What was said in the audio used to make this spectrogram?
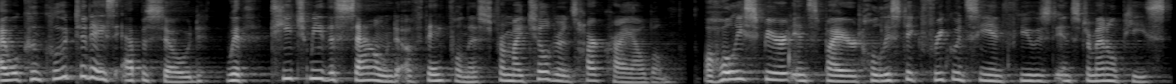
I will conclude today's episode with Teach Me the Sound of Thankfulness from my children's Heart Cry album, a Holy Spirit inspired, holistic, frequency infused instrumental piece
